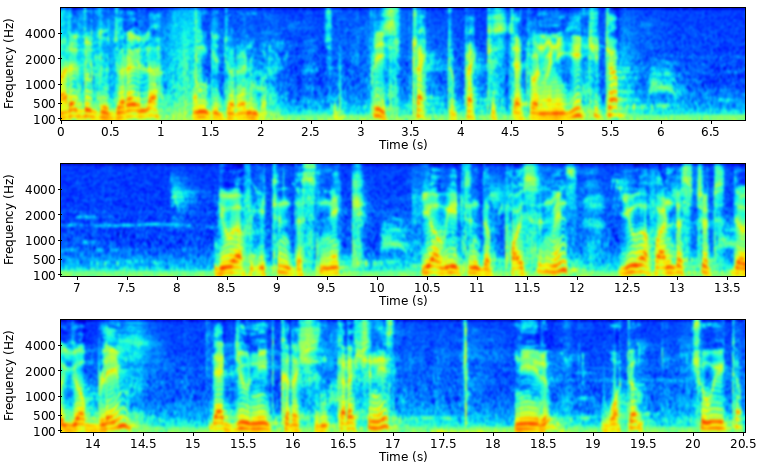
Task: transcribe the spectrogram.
ಮರಗಳಿಗೆ ಜ್ವರ ಇಲ್ಲ ನಮಗೆ ಜ್ವರನೂ ಬರಲ್ಲ so please track to practise that one when eat it up you have eaten the snake, you have eaten the poison means you have understood the, your blame that you need correction. Correction is need water, chew it up.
